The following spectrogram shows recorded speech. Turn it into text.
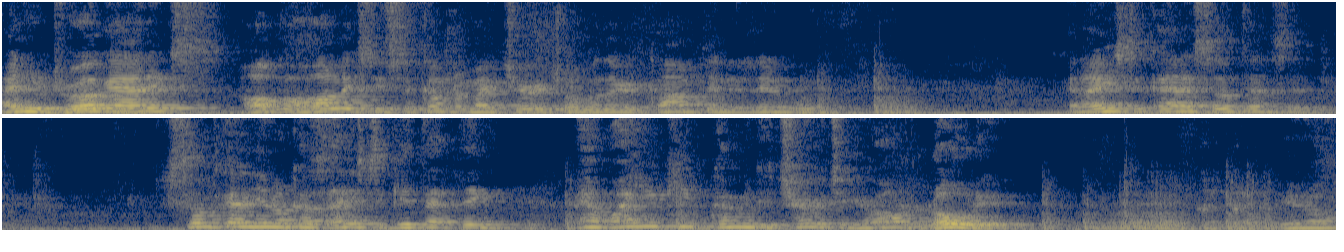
I knew drug addicts, alcoholics used to come to my church over there in Compton and Lynwood. And I used to kind of sometimes say, sometimes, you know, because I used to get that thing, man, why you keep coming to church and you're all loaded? You know?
